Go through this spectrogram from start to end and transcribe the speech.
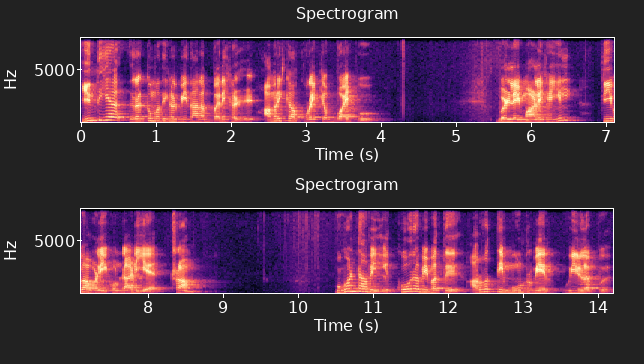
இந்திய இறக்குமதிகள் மீதான வரிகள் அமெரிக்கா குறைக்க வாய்ப்பு. வெள்ளை மாளிகையில் தீபாவளி கொண்டாடிய ட்ரம்ப். உகண்டாவில் கோர விபத்து அறுபத்தி மூன்று பேர் உயிரிழப்பு.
